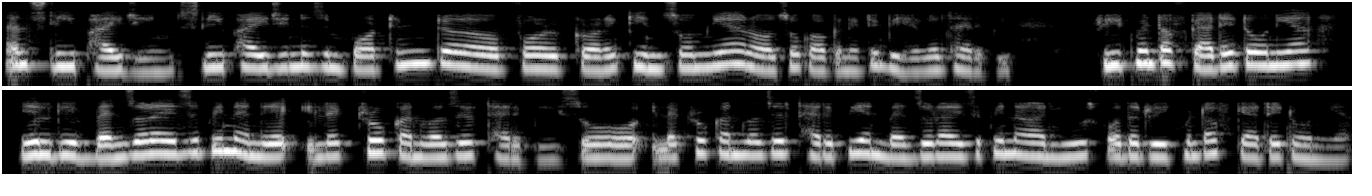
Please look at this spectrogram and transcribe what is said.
and sleep hygiene. Sleep hygiene is important uh, for chronic insomnia and also cognitive behavioral therapy treatment of catatonia you'll give benzodiazepine and electroconvulsive therapy. So electroconvulsive therapy and benzodiazepine are used for the treatment of catatonia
